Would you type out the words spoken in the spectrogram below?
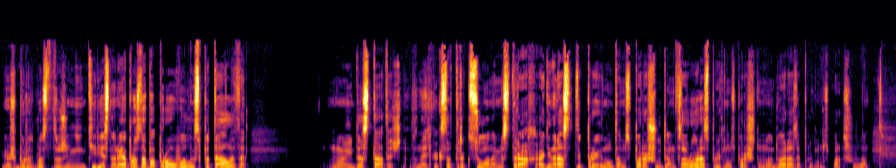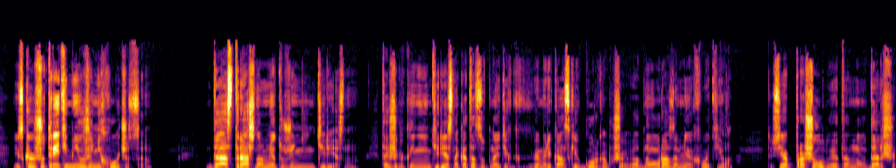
Мне уже просто это уже неинтересно. Но я просто попробовал, испытал это. Ну и достаточно. Знаете, как с аттракционами страха. Один раз ты прыгнул там с парашютом, второй раз прыгнул с парашютом, ну два раза прыгнул с парашютом. И скажу, что третий мне уже не хочется. Да, страшно, но мне это уже не интересно. Так же, как и неинтересно кататься вот на этих американских горках, потому что одного раза мне хватило. То есть я прошел это, но дальше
